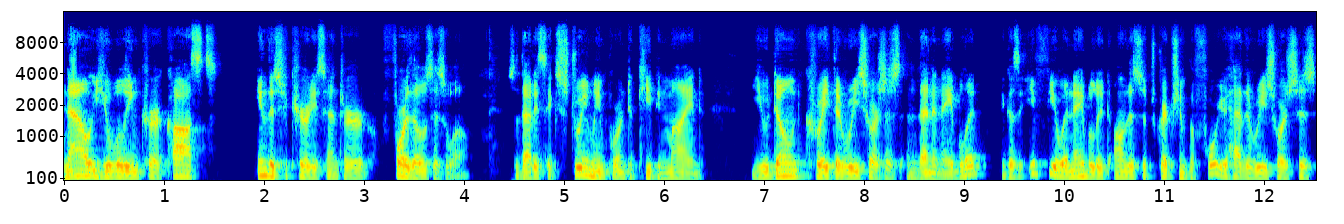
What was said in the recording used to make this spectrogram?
now you will incur costs in the security center for those as well. So that is extremely important to keep in mind. You don't create the resources and then enable it, because if you enable it on the subscription before you had the resources,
